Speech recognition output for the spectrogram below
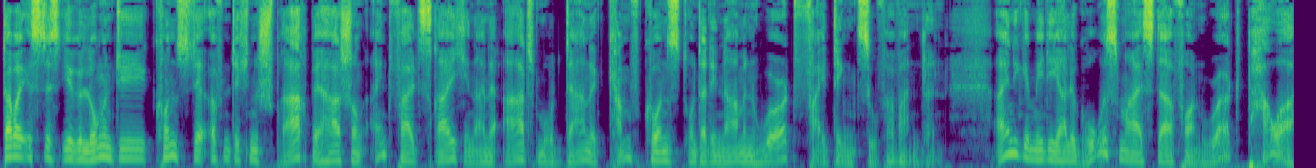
Dabei ist es ihr gelungen, die Kunst der öffentlichen Sprachbeherrschung einfallsreich in eine Art moderne Kampfkunst unter dem Namen Wordfighting zu verwandeln. Einige mediale Großmeister von Word Power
